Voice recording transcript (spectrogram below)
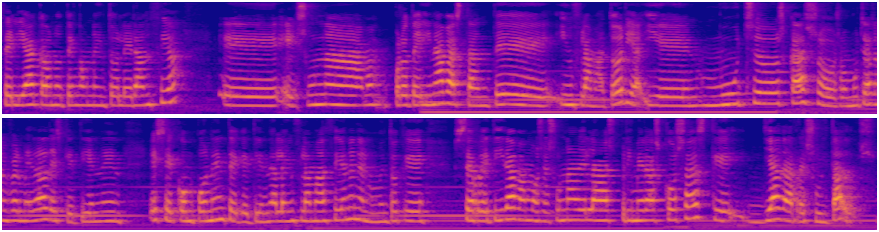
celíaca o no tenga una intolerancia, eh, es una proteína bastante inflamatoria y en muchos casos o muchas enfermedades que tienen ese componente que tiende a la inflamación, en el momento que se retira, vamos, es una de las primeras cosas que ya da resultados.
